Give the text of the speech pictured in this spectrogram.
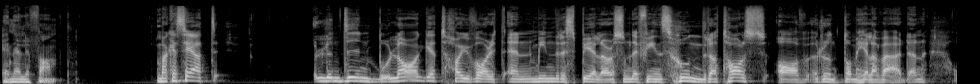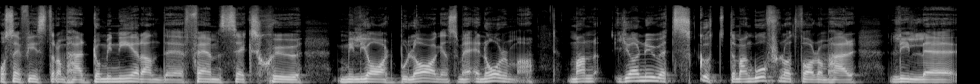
en elefant. Man kan säga att Lundinbolaget har ju varit en mindre spelare som det finns hundratals av runt om i hela världen. Och sen finns det de här dominerande 5, 6, 7 miljardbolagen som är enorma. Man gör nu ett skutt där man går från att vara de här lille,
